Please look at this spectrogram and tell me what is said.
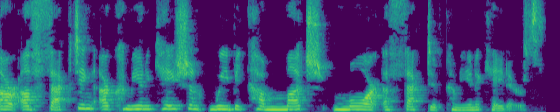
are affecting our communication, we become much more effective communicators.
